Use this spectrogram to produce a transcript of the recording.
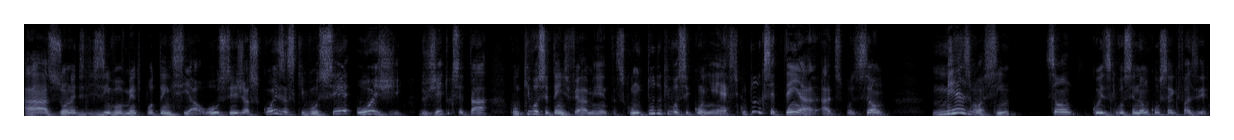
à zona de desenvolvimento potencial, ou seja, as coisas que você hoje, do jeito que você está, com o que você tem de ferramentas, com tudo que você conhece, com tudo que você tem à, à disposição, mesmo assim, são coisas que você não consegue fazer,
